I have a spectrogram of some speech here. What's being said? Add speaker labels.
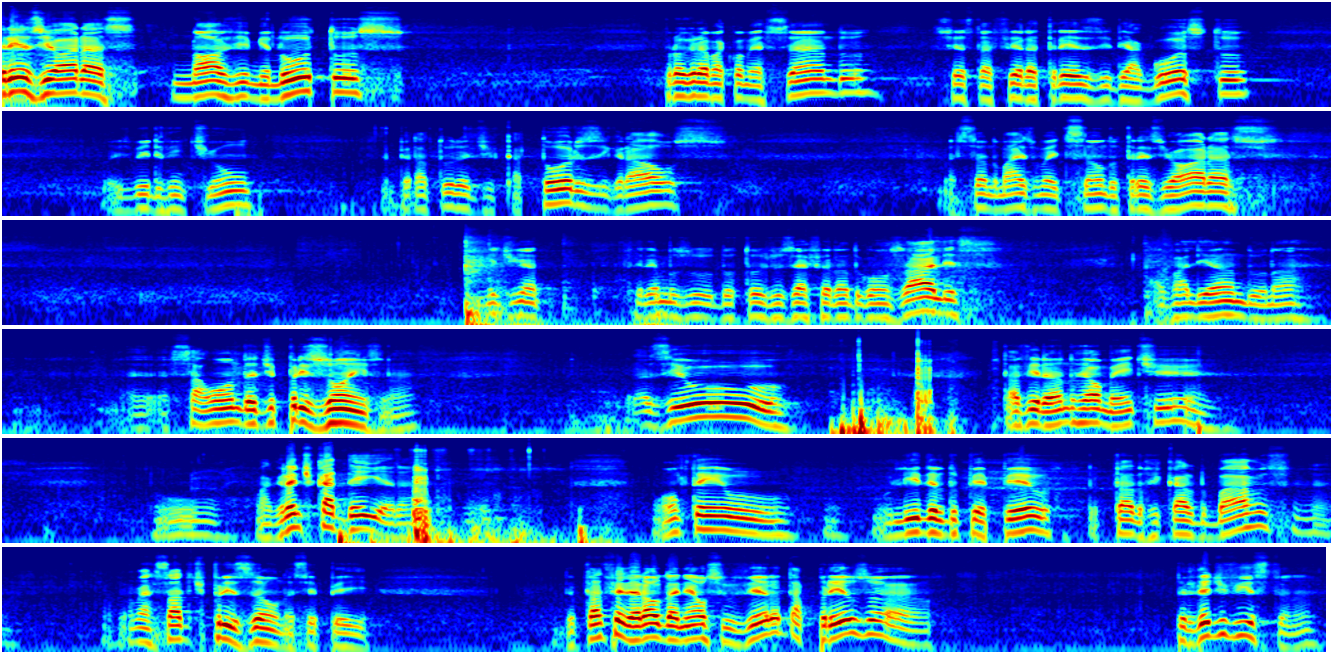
Speaker 1: 13 horas 9 minutos. Programa começando. Sexta-feira, 13 de agosto de 2021. Temperatura de 14 graus. Começando mais uma edição do 13 horas. Seguidinha teremos o Dr. José Fernando Gonzalez avaliando né, essa onda de prisões. Né? Brasil está virando realmente uma grande cadeia. Né? Ontem o, o líder do PP, o deputado Ricardo Barros, né, ameaçado de prisão na CPI. O deputado federal Daniel Silveira está preso a perder de vista, né?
